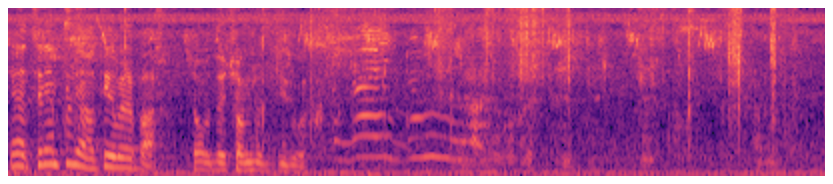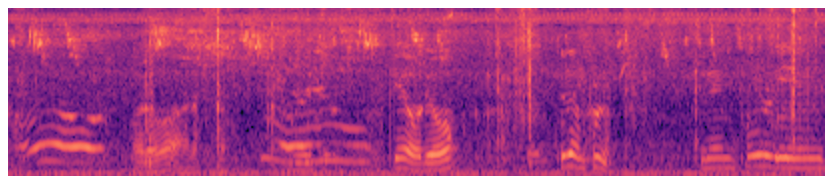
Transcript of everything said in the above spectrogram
시연아 트램폴린 어떻게 밟아? 좀, 너 점점 뒤로 가. 어려워 알았어 꽤 어려워 트램폴린 트램폴린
